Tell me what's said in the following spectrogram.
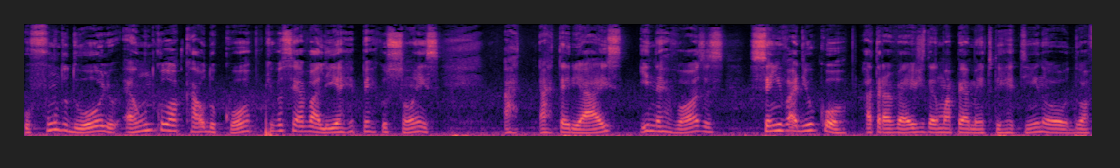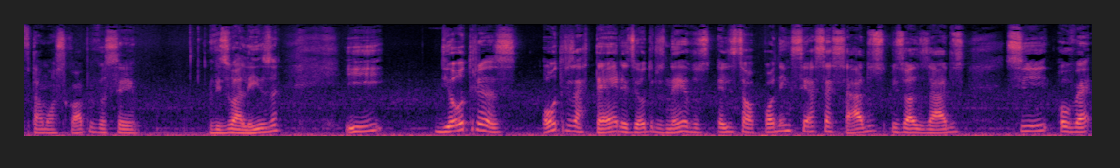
o fundo do olho é o único local do corpo que você avalia repercussões arteriais e nervosas sem invadir o corpo. Através do mapeamento de retina ou do oftalmoscópio, você visualiza e de outras outras artérias e outros nervos, eles só podem ser acessados, visualizados se houver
